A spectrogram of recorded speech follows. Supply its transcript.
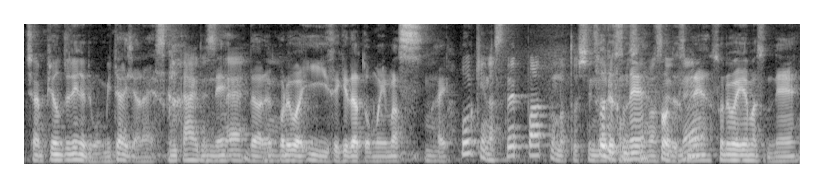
チャンピオンズリーグでも見たいじゃないですか。見たいですね。だからこれはいい移籍だと思います、はい、大きなステップアップの年になるかもしれね。そうんでませねすね。それは言えますね、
